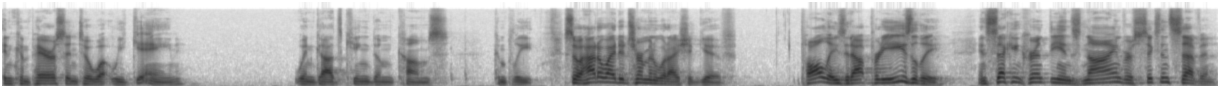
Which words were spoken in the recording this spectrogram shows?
in comparison to what we gain when God's kingdom comes complete. So, how do I determine what I should give? Paul lays it out pretty easily. In 2 Corinthians 9, verse 6 and 7,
